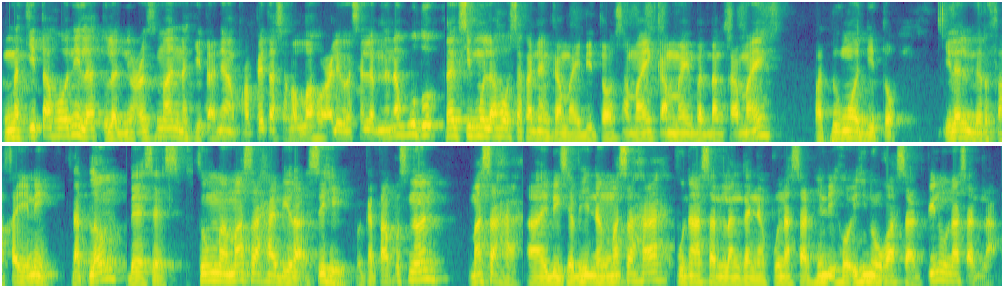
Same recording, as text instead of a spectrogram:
Ang nakita ho nila, tulad ni Uthman, nakita niya ang propeta sallallahu alaihi wasallam na nagwudu, nagsimula ho sa kanyang kamay dito, sa may kamay, bandang kamay, patungo dito. Ilal mirfaqaini. Tatlong beses. Thumma masaha bi ra'sihi. Pagkatapos nun, masaha. Ah, ibig sabihin ng masaha, punasan lang ganyan. Punasan. Hindi ho hinukasan. Pinunasan lang.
